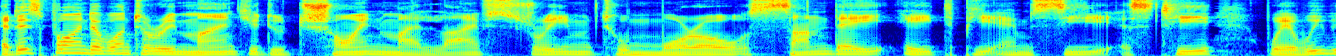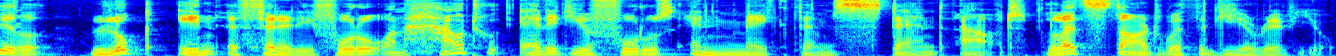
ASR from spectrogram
At this point, I want to remind you to join my live stream tomorrow, Sunday, 8 p.m. CST, where we will look in Affinity Photo on how to edit your photos and make them stand out. Let's start with the gear review.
